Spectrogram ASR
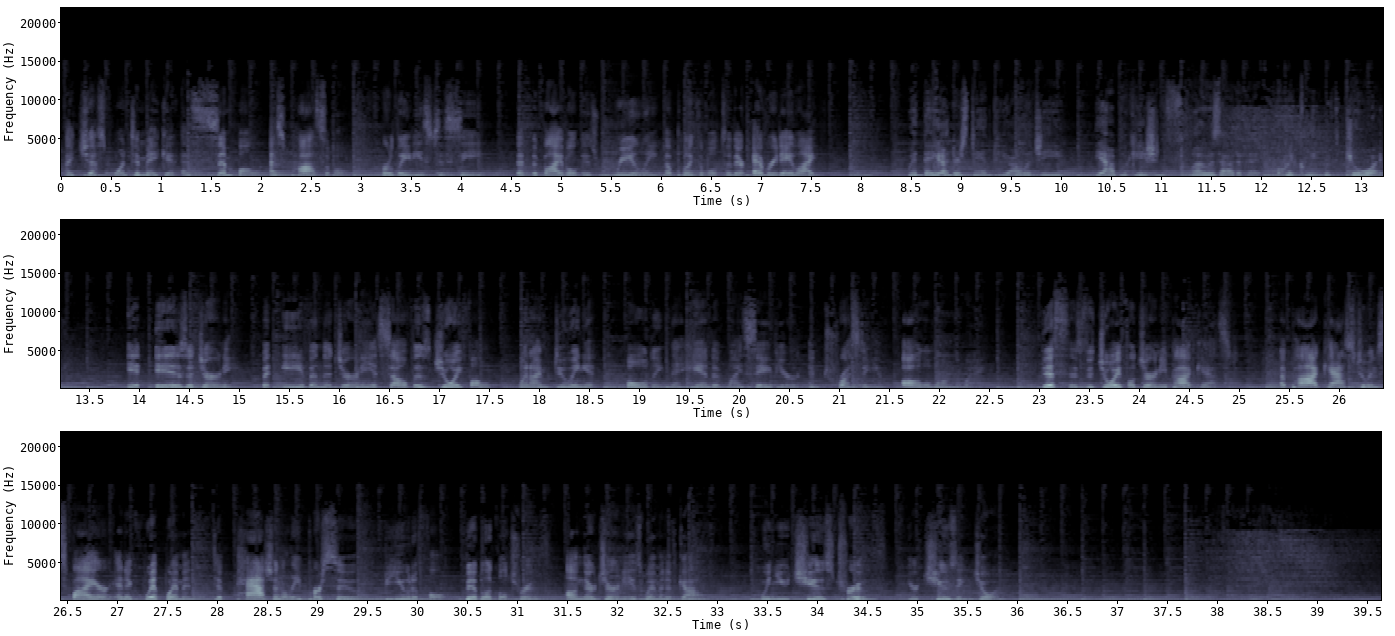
I just want to make it as simple as possible for ladies to see that the Bible is really applicable to their everyday life. When they understand theology, the application flows out of it quickly with joy. It is a journey, but even the journey itself is joyful when I'm doing it holding the hand of my Savior and trusting Him all along the way. This is the Joyful Journey Podcast, a podcast to inspire and equip women to passionately pursue beautiful biblical truth on their journey as women of God. When you choose truth, you're choosing joy.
